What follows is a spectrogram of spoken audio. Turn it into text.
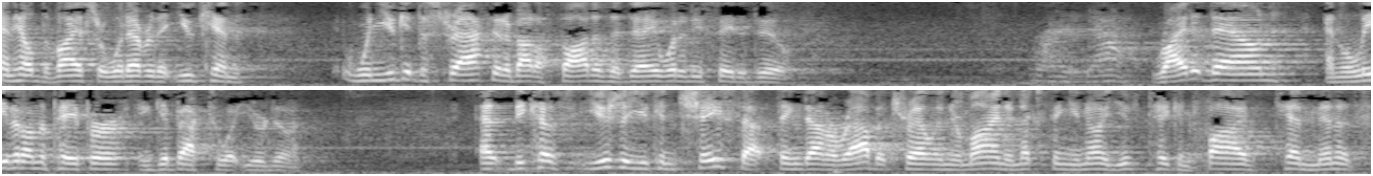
handheld device or whatever that you can. When you get distracted about a thought of the day, what did he say to do? Write it down. Write it down and leave it on the paper and get back to what you were doing. And because usually you can chase that thing down a rabbit trail in your mind, and next thing you know, you've taken five, ten minutes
